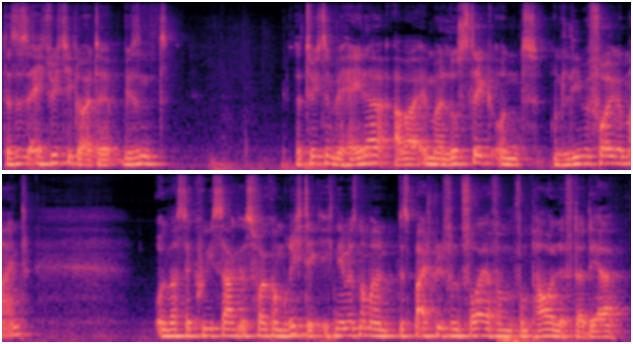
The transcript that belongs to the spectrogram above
Das ist echt wichtig, Leute. Wir sind, natürlich sind wir Hater, aber immer lustig und, und liebevoll gemeint. Und was der Quiz sagt, ist vollkommen richtig. Ich nehme jetzt nochmal das Beispiel von vorher vom, vom Powerlifter, der,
